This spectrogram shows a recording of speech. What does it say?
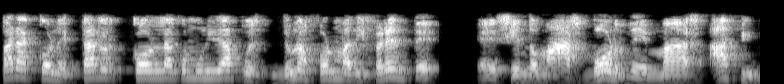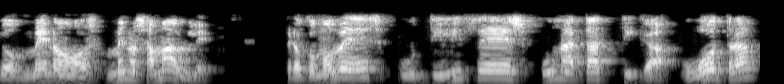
para conectar con la comunidad pues de una forma diferente, eh, siendo más borde, más ácido, menos, menos amable. Pero como ves, utilices una táctica u otra,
